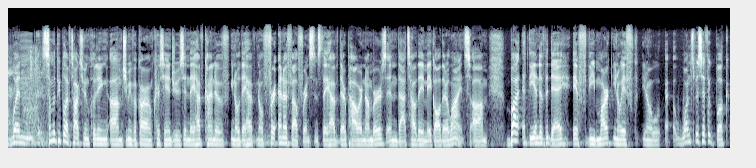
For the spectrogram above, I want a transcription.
when some of the people I've talked to, including um, Jimmy Vaccaro and Chris Andrews, and they have kind of, you know, they have, you know, for NFL, for instance, they have their power numbers, and that's how they make all their lines. Um, but at the end of the day, if the mark, you know, if you know, one specific book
